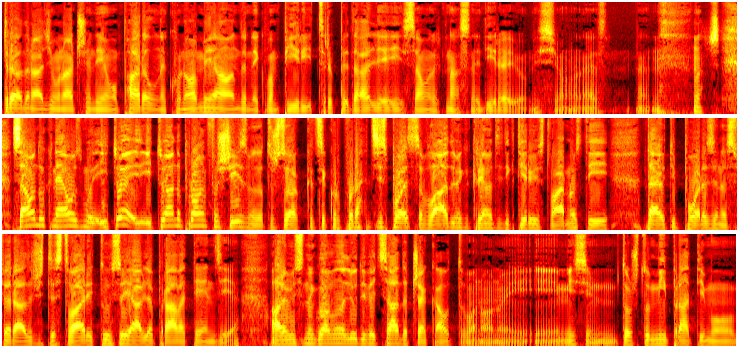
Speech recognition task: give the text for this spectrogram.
treba da nađemo način da imamo paralelne ekonomije, a onda nek vampiri crpe dalje i samo nek nas ne diraju, mislim, ono, ne znam. Samo dok ne uzmu i to je i to je onda problem fašizma zato što kad se korporacije spoje sa vladom i kad krenu da ti diktiraju stvarnost i daju ti poreze na sve različite stvari tu se javlja prava tenzija ali mislim da gomila ljudi već sada čeka autovano ono i, i mislim to što mi pratimo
